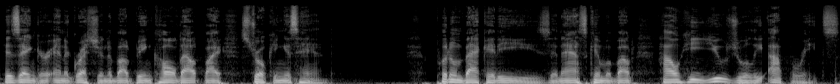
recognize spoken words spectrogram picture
his anger and aggression about being called out by stroking his hand. Put him back at ease and ask him about how he usually operates.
